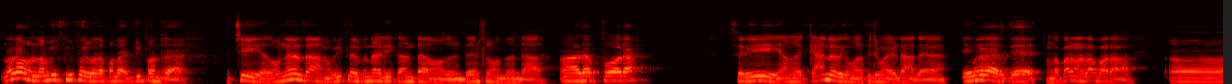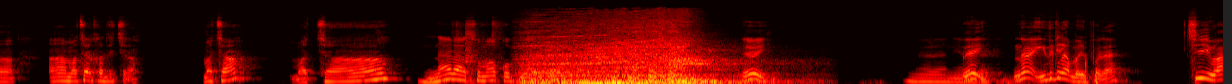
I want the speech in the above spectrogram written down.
நல்லா உன்னை நம்பி ஃப்ரீ ஃபயர் விளையாட பண்ணா எப்படி பண்ணுற மச்சி அது ஒன்றும் இல்லைடா. அங்கே வீட்டில் இருந்தா அடி கரண்ட் ஆகும் அது ரெண்டு நிமிஷம் வந்துடும்டா அட போடா. சரி அங்கே கேண்டல் இருக்கு மாதிரி ஃப்ரிட்ஜ் மாதிரி இடம் அது. எங்கடா இருக்கு? அங்கே பாரு நல்லா பாரா. ஆ, ஆ மச்சான் கந்திச்சுடா. மச்சான்? மச்சான்? என்னடா சும்மா கூப்பிட்டு ஏய். என்னடா நீ? டேய் என்ன இதுக்கெல்லாம் பயப்படுற? சீ வா.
